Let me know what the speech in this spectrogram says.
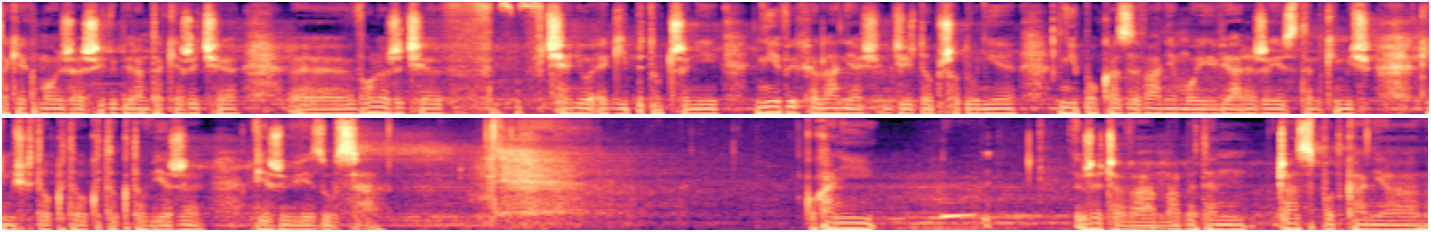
tak jak Mojżesz i wybieram takie życie, e, wolę życie w, w cieniu Egiptu, czyli nie wychylania się gdzieś do przodu, nie, nie mojej wiary, że jestem kimś, kimś kto, kto, kto, kto wierzy, wierzy w Jezusa. Kochani, życzę Wam, aby ten czas spotkania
